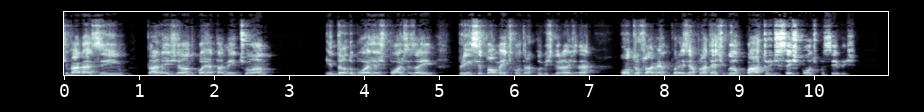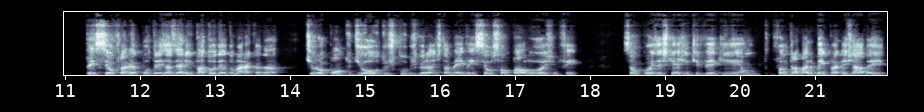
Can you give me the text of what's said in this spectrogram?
devagarzinho, planejando corretamente o ano e dando boas respostas aí, principalmente contra clubes grandes, né? Contra o Flamengo, por exemplo, o Atlético ganhou 4 de 6 pontos possíveis. Venceu o Flamengo por 3 a 0 e empatou dentro do Maracanã. Tirou ponto de outros clubes grandes também, venceu o São Paulo hoje, enfim. São coisas que a gente vê que é um, foi um trabalho bem planejado aí,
